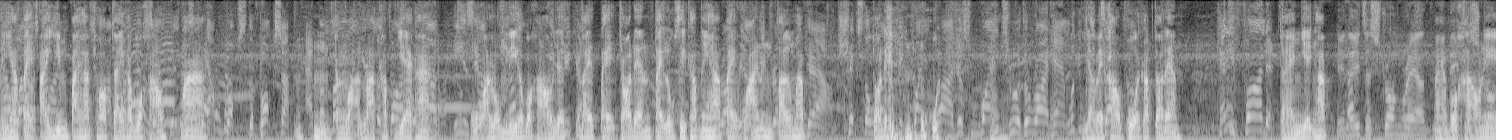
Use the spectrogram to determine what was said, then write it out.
นี่ครับเตะไปยิ้มไปครับชอบใจครับบัวขาวมาจังหวะรัดครับแยกฮะโอ้อารมณ์ดีครับบัวขาวจะได้เตะจอแดนเตะลูกศิษย์ครับนี่ฮะเตะขวาหนึ่งเติมครับ จอแดนโอ้โหอย่าไปเข้าพวดครับจอแดนใจเย็นๆครับแม่บัวขาวนี่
